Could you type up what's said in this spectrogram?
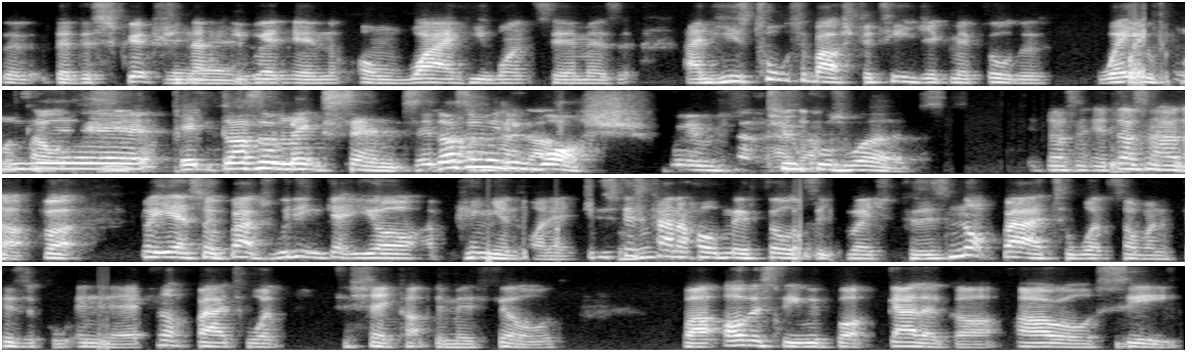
The, the description that he went in on why he wants him as, and he's talked about strategic midfielders way before. Southgate. Yeah, it doesn't make sense. It doesn't really Doesn't wash with Doesn't add up. Tuchel's words. it doesn't it doesn't add up. But but yeah, so Babs, we didn't get your opinion on it. Just this Mm-hmm. kind of whole midfield situation because it's not bad to want someone physical in there. It's not bad to want to shake up the midfield. But obviously we've got Gallagher, RLC,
